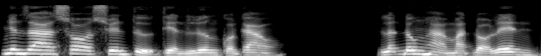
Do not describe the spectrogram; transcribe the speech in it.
nhân ra so xuyên tử tiền lương còn cao. Lận đông hà mặt đỏ lên,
